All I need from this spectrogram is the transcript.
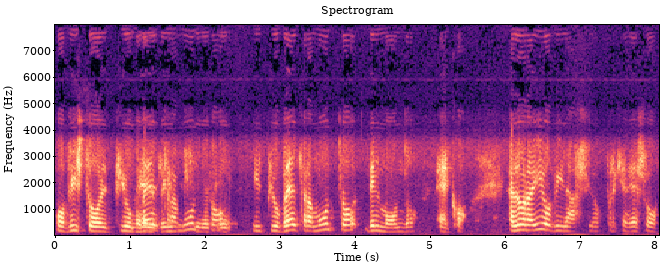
Ho visto il più bel tramonto, il più bel tramonto del mondo. Ecco. Allora io vi lascio perché adesso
